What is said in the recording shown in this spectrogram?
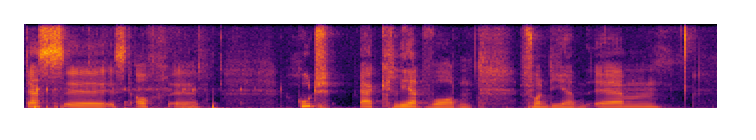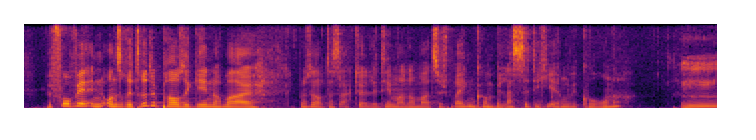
Das äh, ist auch äh, gut erklärt worden von dir. Ähm, bevor wir in unsere dritte Pause gehen, nochmal, ich muss auf das aktuelle Thema nochmal zu sprechen kommen. Belastet dich irgendwie Corona? Mm,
